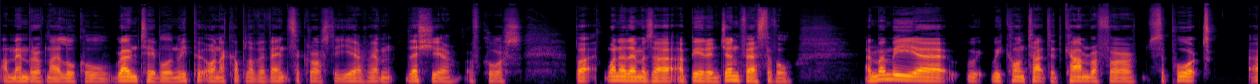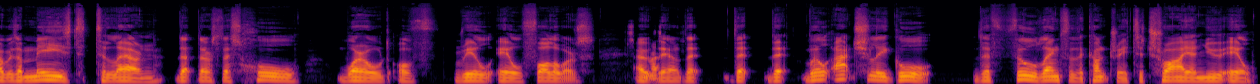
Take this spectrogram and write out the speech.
a member of my local roundtable, and we put on a couple of events across the year. We haven't this year, of course, but one of them was a, a beer and gin festival. And when we, uh, we we contacted CAMRA for support I was amazed to learn that there's this whole world of real ale followers out there that that that will actually go the full length of the country to try a new ale.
